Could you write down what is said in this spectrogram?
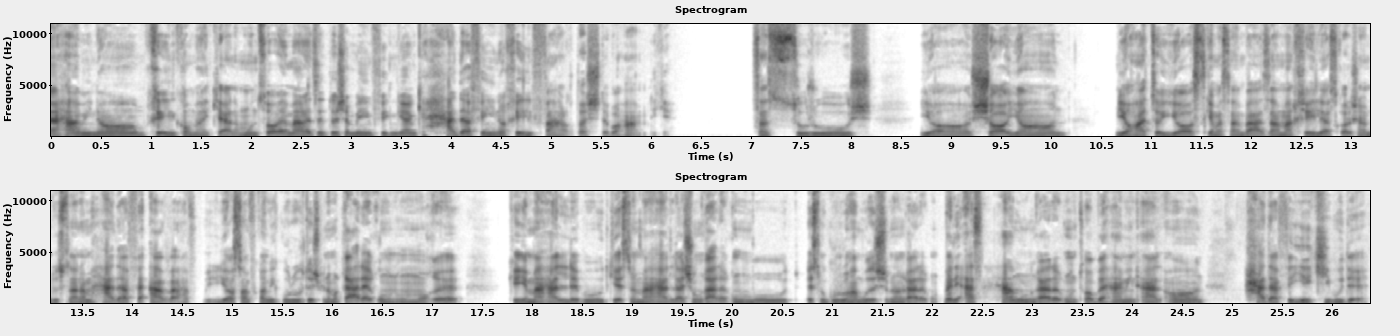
همینا هم خیلی کمک کردم. منتهای مراتب داشتم به این فکر میگم که هدف اینا خیلی فرق داشته با هم دیگه. مثلا سروش یا شایان یا حتی یاس که مثلا بعضا من خیلی از کارش هم دوست دارم هدف اول یاس هم فکر کنم یه گروه داشت به نام قرقون اون موقع که یه محله بود که اسم محلهشون قرقون بود. اسم گروه هم گذاشته بودن قرقون ولی از همون قرقون تا به همین الان هدف یکی بوده.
